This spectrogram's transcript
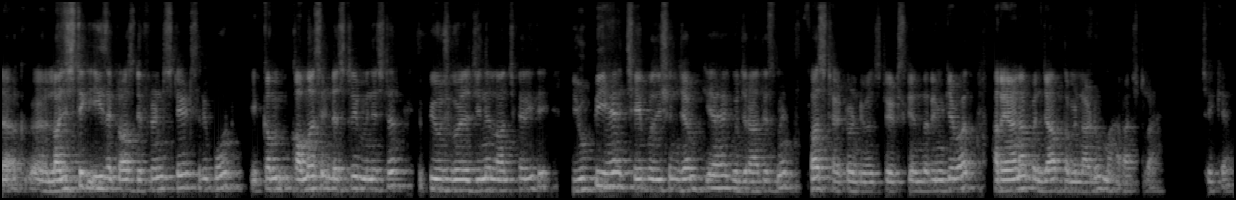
Logistic ease across different states report commerce industry minister Piyush Goyal ji ने लॉन्च करी थी यूपी है, छह पोजीशन जंप किया है, गुजरात इसमें. फ़र्स्ट है ट्वेंटी वन स्टेट्स के अंदर, इनके बाद हरियाणा, पंजाब, तमिलनाडु, महाराष्ट्र है। ठीक है?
